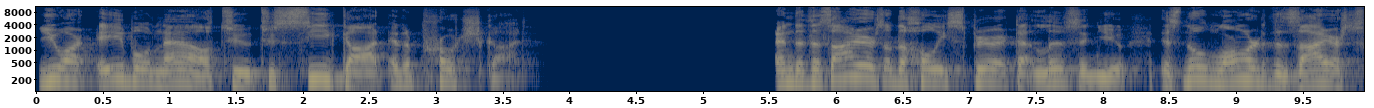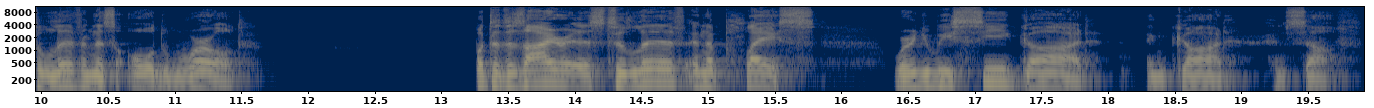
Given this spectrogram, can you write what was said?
You are able now to, to see God and approach God. And the desires of the Holy Spirit that lives in you is no longer the desires to live in this old world, but the desire is to live in a place where we see God and God himself.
